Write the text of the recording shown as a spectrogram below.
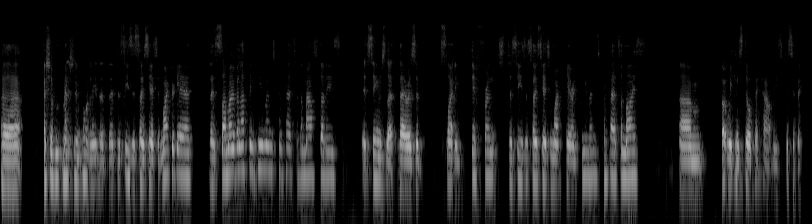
Uh, I should mention importantly that the disease-associated microglia, there's some overlap in humans compared to the mouse studies. It seems that there is a slightly different disease-associated microglia in humans compared to mice. Um, but we can still pick out these specific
